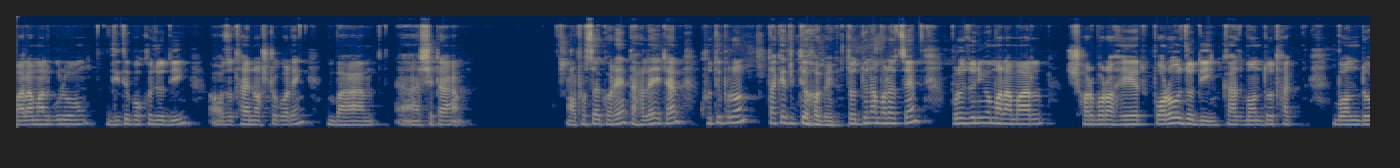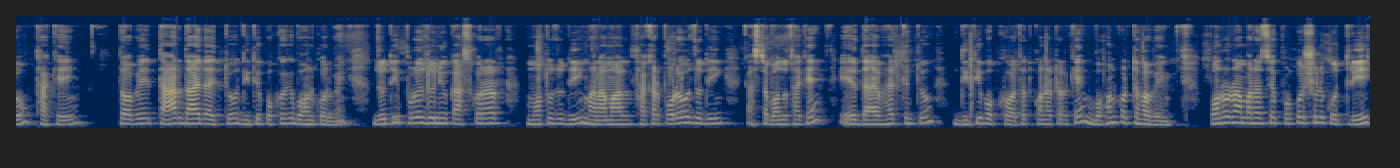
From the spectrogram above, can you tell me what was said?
মালামালগুলো দ্বিতীয় পক্ষ যদি অযথায় নষ্ট করে বা সেটা অপচয় করে, তাহলে এটার ক্ষতিপূরণ তাকে দিতে হবে। চোদ্দ নম্বর হচ্ছে, প্রয়োজনীয় মালামাল সরবরাহের পরেও যদি কাজ বন্ধ থাক, বন্ধ থাকে, তবে তার দায় দায়িত্ব দ্বিতীয় পক্ষকে বহন করবে। যদি প্রয়োজনীয় কাজ করার মতো যদি মালামাল থাকার পরেও যদি কাজটা বন্ধ থাকে, এর দায়ভার কিন্তু দ্বিতীয় পক্ষ অর্থাৎ কন্ট্রাক্টরকে বহন করতে হবে। পনেরো নম্বর হচ্ছে, প্রকৌশলী কর্তৃক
